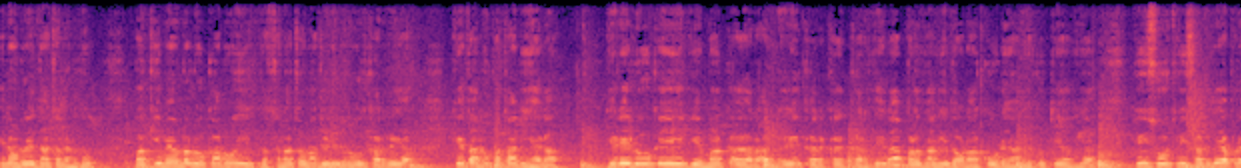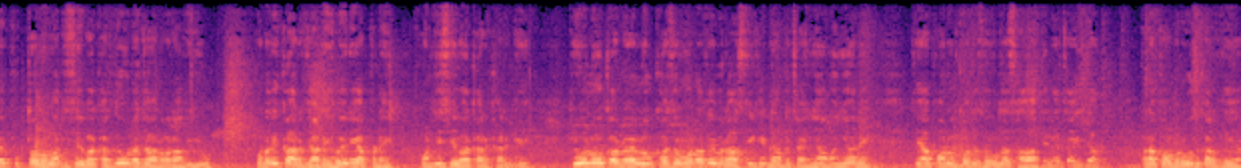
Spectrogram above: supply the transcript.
ਇਹਨਾਂ ਨੂੰ ਇਦਾਂ ਚੱਲਣ ਦਿਓ। ਬਾਕੀ ਮੈਂ ਉਹਨਾਂ ਲੋਕਾਂ ਨੂੰ ਇਹ ਦੱਸਣਾ ਚਾਹੁੰਦਾ ਜਿਹੜੇ ਵਿਰੋਧ ਕਰ ਰਹੇ ਆ ਕਿ ਤੁਹਾਨੂੰ ਪਤਾ ਨਹੀਂ ਹੈਗਾ। ਜਿਹੜੇ ਲੋਕ ਇਹ ਗੇਮਾਂ ਕਰ- ਇਹ ਕਰ- ਕਰ- ਕਰਦੇ ਨਾ, ਬਲਦਾਂ ਦੀਆਂ ਦੌੜਾਂ, ਘੋੜਿਆਂ ਦੀਆਂ, ਕੁੱਤਿਆਂ ਦੀਆਂ, ਤੁਸੀਂ ਸੋਚ ਨਹੀਂ ਸਕਦੇ, ਆਪਣੇ ਪੁੱਤਾਂ ਨੂੰ ਵੱਧ ਸੇਵਾ ਕਰਦੇ ਹੋ, ਉਹਨਾਂ ਜਾਨਵਰਾਂ ਦੀ ਉਹ। ਉਹਨਾਂ ਦੇ ਘਰ ਜਾੜੇ ਹੋਏ ਨੇ ਆਪਣੇ, ਉਹਨਾਂ ਦੀ ਸੇਵਾ ਕਰ, ਕਰਕੇ। ਤੇ ਉਹ ਲੋਕ ਉਹਨਾਂ, ਲੋਕਾਂ ਸਗੋਂ ਉਹਨਾਂ ਤੇ ਵਿਰਾਸਤੀ ਖੇਡਾਂ ਬਚਾਈਆਂ ਹੋਈਆਂ ਨੇ ਤੇ ਆਪਾਂ ਲੋਕਾਂ ਤੋਂ ਸਗੋਂ ਦਾ ਸਾਥ ਦੇਣਾ ਚਾਹੀਦਾ। ਪਰ ਆਪਾਂ ਵਿਰੋਧ ਕਰਦੇ ਆ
